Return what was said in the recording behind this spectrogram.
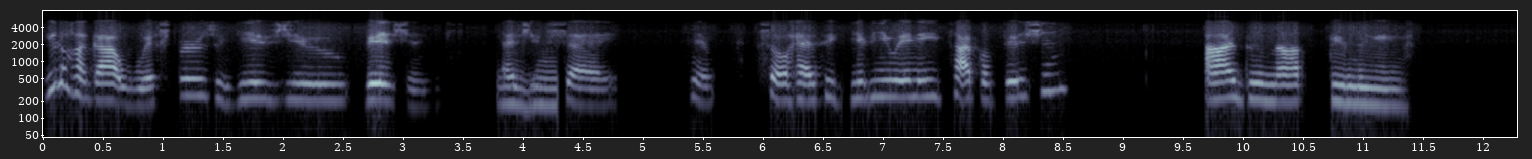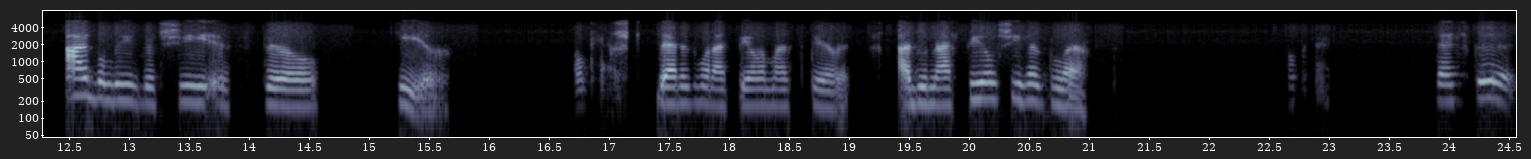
you know how God whispers and gives you visions as mm-hmm. you say. So has he given you any type of vision? I do not believe. I believe that she is still here. Okay. That is what I feel in my spirit. I do not feel she has left. Okay. That's good.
